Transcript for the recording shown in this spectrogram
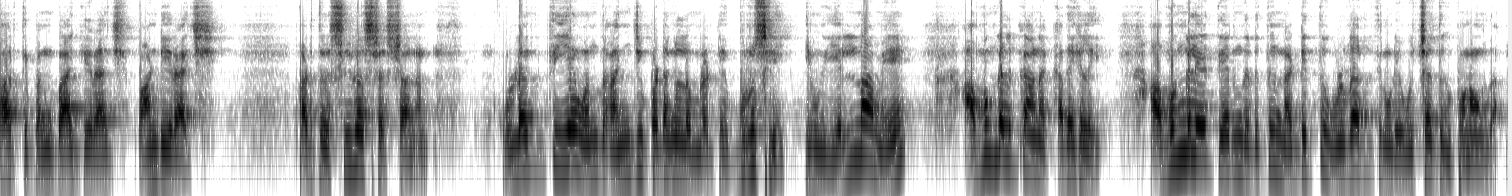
பார்த்திபன் பாக்யராஜ் பாண்டியராஜ் அடுத்து சில்வஸ்டர் ஸ்டானன் உலகத்தையே வந்து அஞ்சு படங்களில் மிரட்டிய புருஸ்லி இவங்க எல்லாமே அவங்களுக்கான கதைகளை அவங்களே தேர்ந்தெடுத்து நடித்து உலகத்தினுடைய உச்சத்துக்கு போனவங்க தான்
